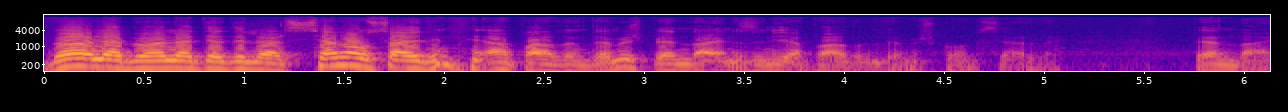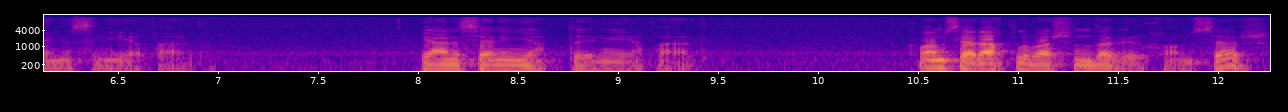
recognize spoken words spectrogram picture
böyle böyle dediler, sen olsaydın ne yapardın demiş, ben de aynısını yapardım demiş komiserle. Ben de aynısını yapardım. Yani senin yaptığını yapardım. Komiser aklı başında bir komiser.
